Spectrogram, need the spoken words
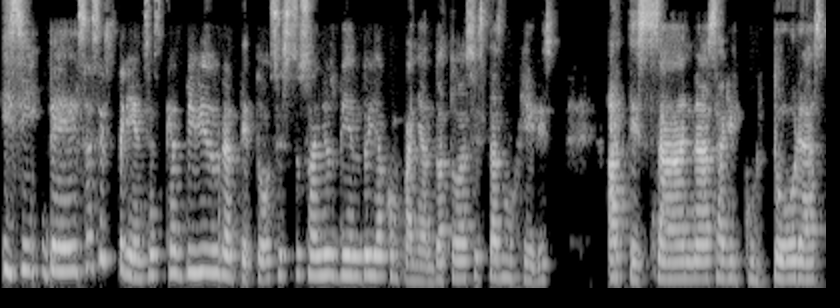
Y si de esas experiencias que has vivido durante todos estos años viendo y acompañando a todas estas mujeres artesanas, agricultoras,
